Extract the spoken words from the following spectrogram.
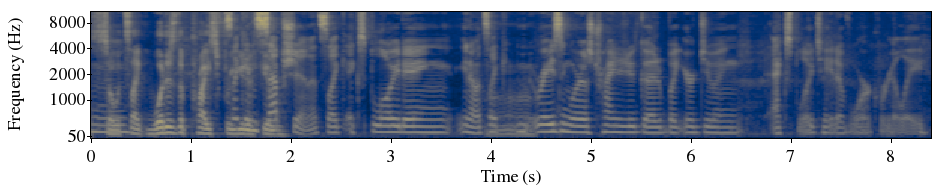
So it's like, what is the price for It's like you to feel? Inception. It's like exploiting. You know, it's like raising where it's trying to do good, but you're doing exploitative work. Really.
